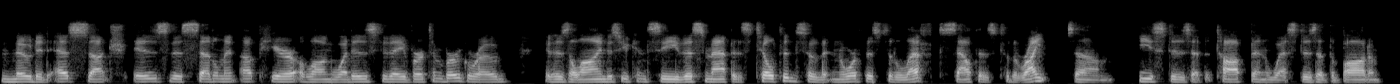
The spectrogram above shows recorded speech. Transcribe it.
noted as such, is this settlement up here along what is today Württemberg Road. It is aligned, as you can see, this map is tilted so that north is to the left, south is to the right, um, east is at the top, and west is at the bottom.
